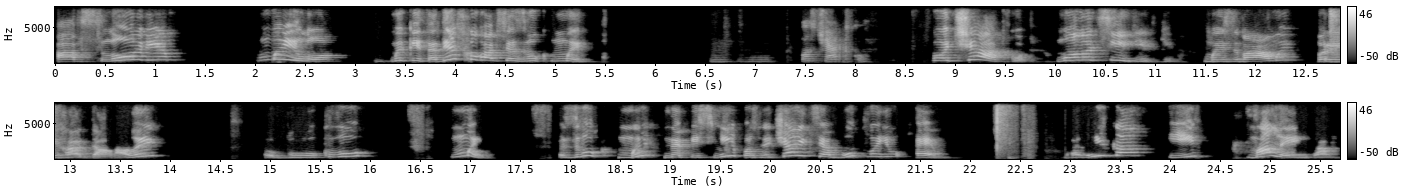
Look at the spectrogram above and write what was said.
А в слові мило. Микита, де сховався звук ми? Початку. Спочатку. Молодці, дітки. Ми з вами пригадали букву ми. Звук ми на письмі позначається буквою М. Велика і маленька.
